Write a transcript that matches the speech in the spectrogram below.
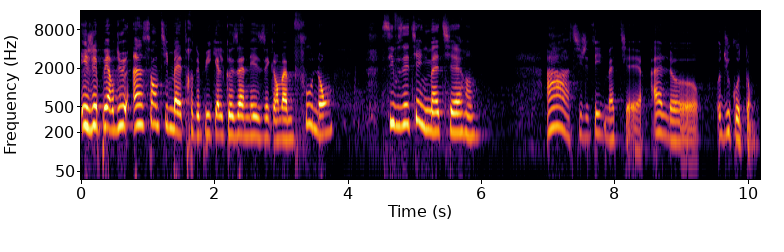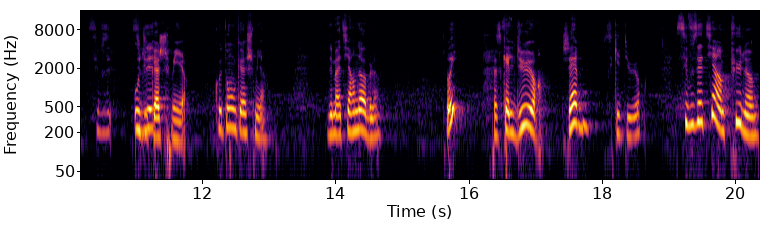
Et j'ai perdu un centimètre depuis quelques années, c'est quand même fou, non? Si vous étiez une matière, Ah, si j'étais une matière, alors du coton si vous, si ou du êtes- cachemire. coton ou cachemire, des matières nobles. Oui, parce qu'elle dure. J'aime ce qui dure. Si vous étiez un pull,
